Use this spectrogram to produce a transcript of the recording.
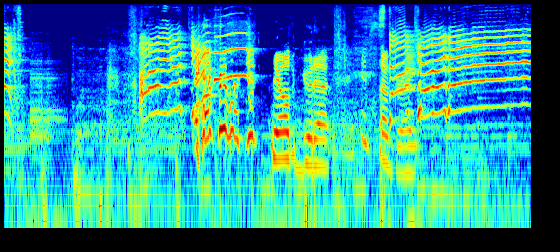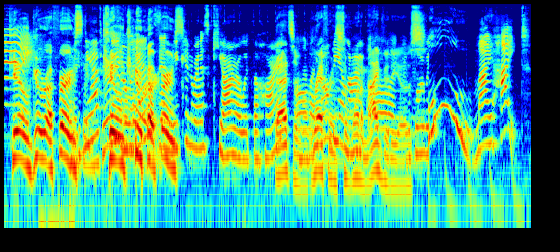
it! I am Everyone just killed Gura. It's so great. Kill Gura first. We have to Kill do Gura res, then we can res Kiara with the heart. That's a Oh, reference to one of my. Oh, videos. Ooh, my height.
